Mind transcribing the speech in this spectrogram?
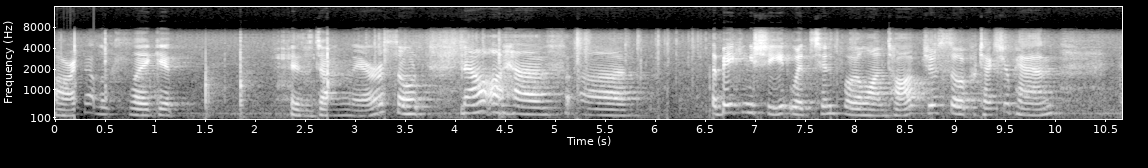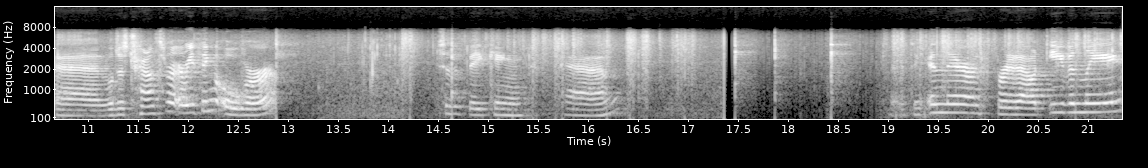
Alright, that looks like it is done there. So now I have uh, a baking sheet with tin foil on top just so it protects your pan and we'll just transfer everything over to the baking pan. Put Everything in there and spread it out evenly.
